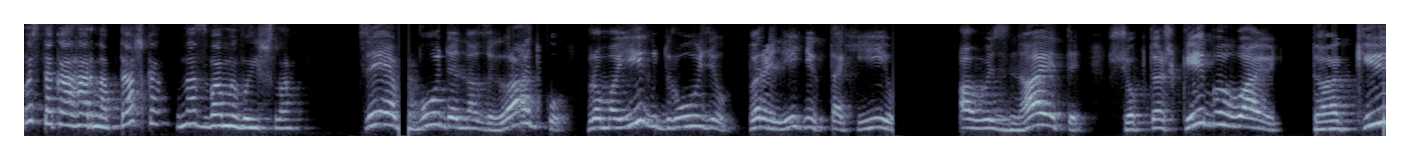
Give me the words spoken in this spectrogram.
Ось така гарна пташка у нас з вами вийшла. Це буде на згадку про моїх друзів, перелітніх птахів. А ви знаєте, що пташки бувають такі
